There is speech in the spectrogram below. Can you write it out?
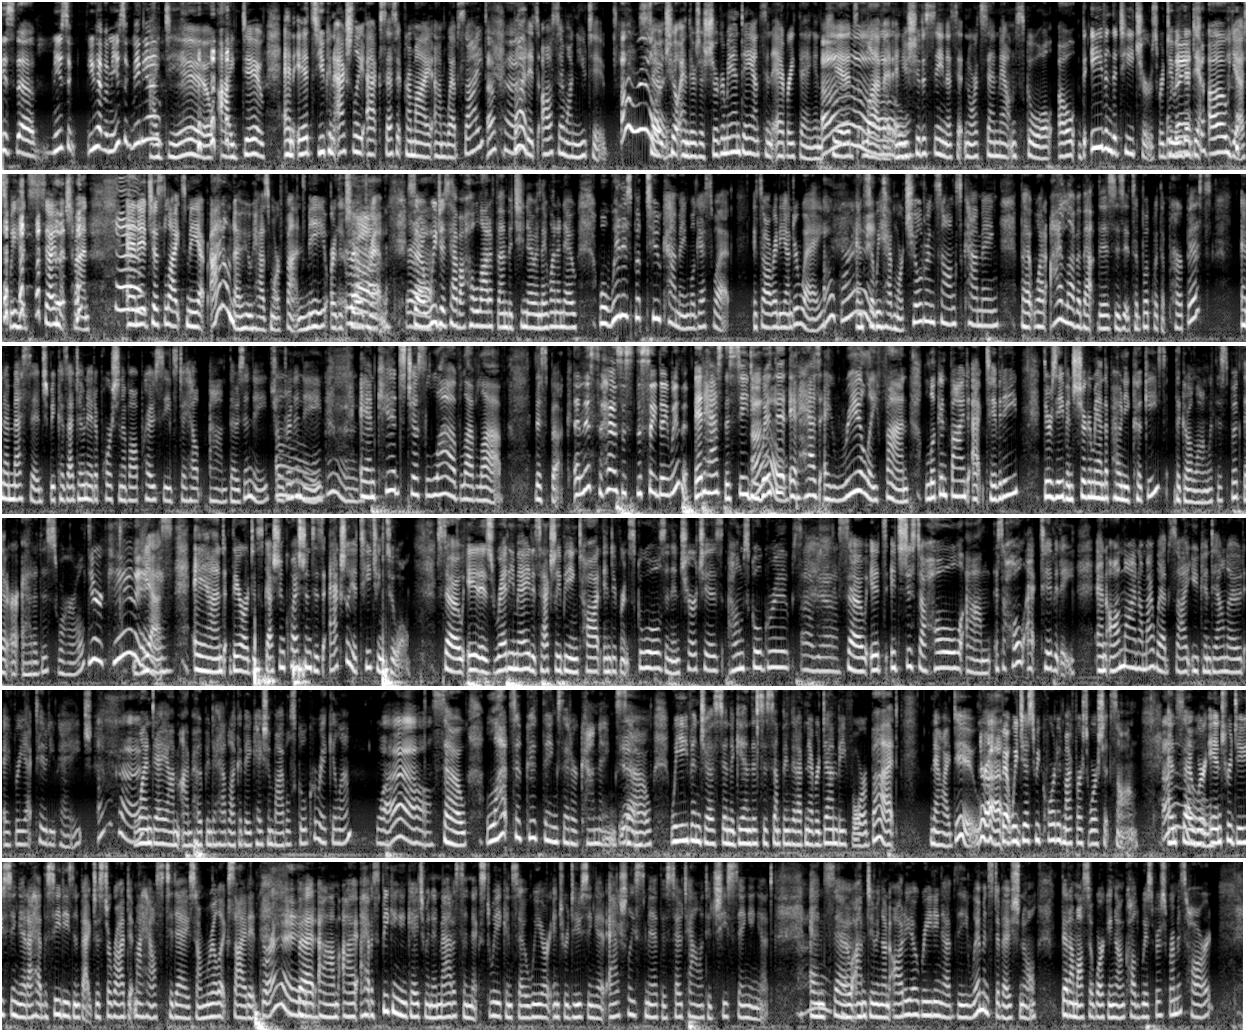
Is the music you have a music video? I do. I do. And it's, you can actually access it from my um, website. Okay. But it's also on YouTube. Oh really? So, chill and there's a sugar man dance and everything, and kids love it. And Oh. you should have seen us at North Sand Mountain School. Oh, the, even the teachers were doing the dance. Oh, yes, we had so much fun, and it just lights me up. I don't know who has more fun, me or the children. Right, So we just have a whole lot of fun. But you know, and they want to know, well, when is book two coming? Well, guess what? It's already underway. Oh, And so we have more children's songs coming. But what I love about this is it's a book with a purpose and a message because I donate a portion of all proceeds to help um, those in need, children in Oh, need. good. And kids just love, love, love this book. And this has this, the CD with it. It has the CD with Oh. it. It has a really fun look and find activity. There's even Sugarman the Pony cookies that go along with this book that are out of this world. You're kidding. Yes, and there are discussion questions. It's actually a teaching tool. So it is ready made. It's actually being taught in different schools and in churches, homeschool groups. Oh yeah. So it's it's just a whole um, it's a whole activity. And online on my website, you can download a free activity page. Okay. One day, I'm I'm hoping to have like a vacation Bible school curriculum. Wow. So lots of good things that are coming. Yeah. So we even just, and again, this is something that I've never done before, but now I do. Right. But we just recorded my first worship song. And so we're Oh. introducing it. I had the CDs, in fact, just arrived at my house today. So I'm real excited. Great. But um, I, I have a speaking engagement in Madison next week. And so we are introducing it. Ashley Smith is so talented. She's singing it. and so I'm doing an audio reading of the women's devotional that I'm also working on called Whispers from His Heart.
